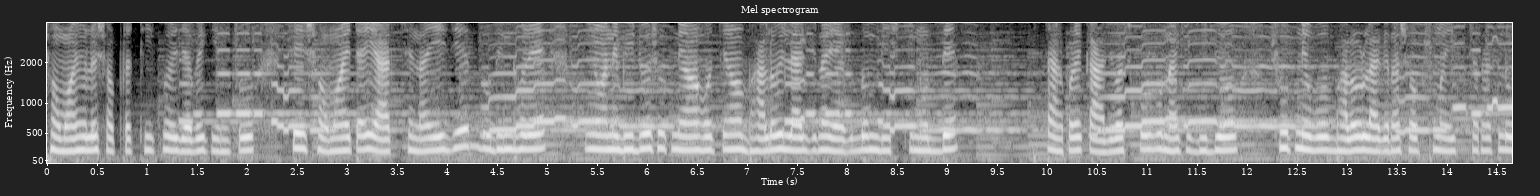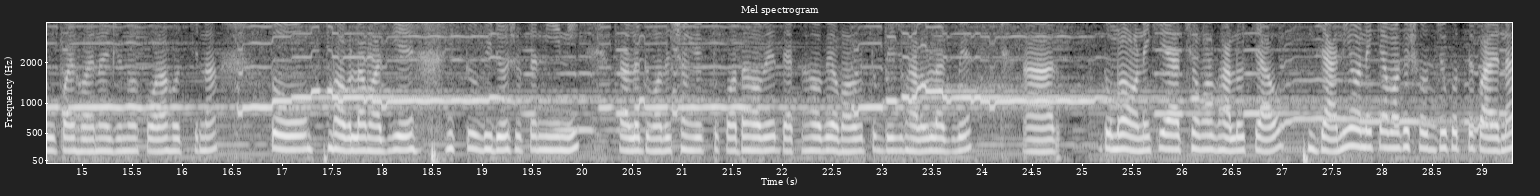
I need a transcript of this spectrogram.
সময় হলে সবটা ঠিক হয়ে যাবে, কিন্তু সেই সময়টাই আসছে না। এই যে দুদিন ধরে মানে ভিডিও শ্যুট নেওয়া হচ্ছে না, আমার ভালোই লাগছে না, একদম বৃষ্টির মধ্যে। তারপরে কাজ বাজ করব নাকি ভিডিও শ্যুট নেব? ভালো লাগে না সব সময় ইচ্ছা থাকলে উপায় হয় না এই জন্য করা হচ্ছে না। তো ভাবলাম আজকে একটু ভিডিও শ্যুটটা নিয়ে নিই, তাহলে তোমাদের সঙ্গে একটু কথা হবে, দেখা হবে, আমারও একটু বেশ ভালো লাগবে। আর তোমরা অনেকে আছো আমার ভালো চাও, জানি অনেকে আমাকে সহ্য করতে পারে না,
